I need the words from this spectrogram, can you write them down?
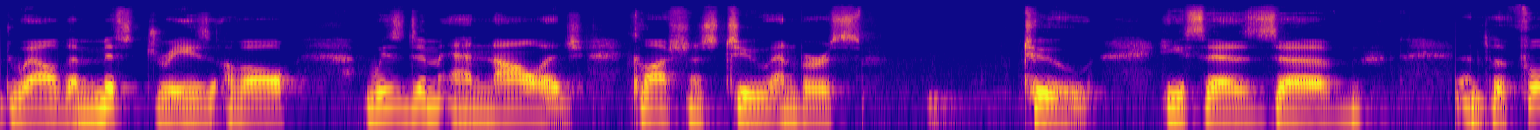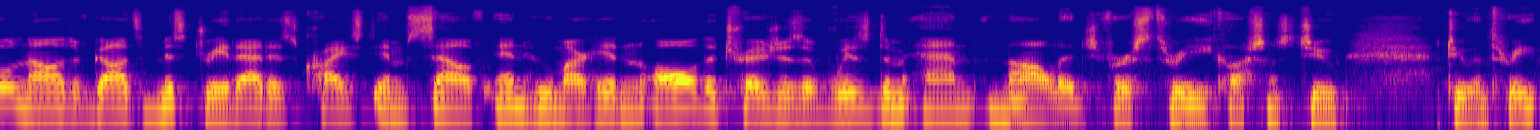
dwell the mysteries of all wisdom and knowledge. Colossians 2 and verse 2. He says, uh, the full knowledge of God's mystery, that is Christ Himself, in whom are hidden all the treasures of wisdom and knowledge. Verse 3, Colossians 2, 2 and 3.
